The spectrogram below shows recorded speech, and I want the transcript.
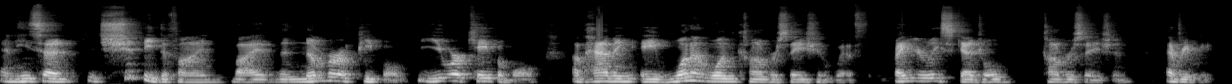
And he said it should be defined by the number of people you are capable of having a one on one conversation with, regularly scheduled conversation every week.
